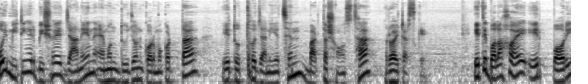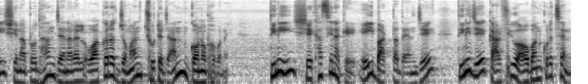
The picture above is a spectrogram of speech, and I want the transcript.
ওই মিটিংয়ের বিষয়ে জানেন এমন দুজন কর্মকর্তা এ তথ্য জানিয়েছেন বার্তা সংস্থা রয়টার্সকে। এতে বলা হয়, এর পরই সেনাপ্রধান জেনারেল ওয়াকরুজ্জামান ছুটে যান গণভবনে। তিনি শেখ হাসিনাকে এই বার্তা দেন যে, তিনি যে কারফিউ আহ্বান করেছেন,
